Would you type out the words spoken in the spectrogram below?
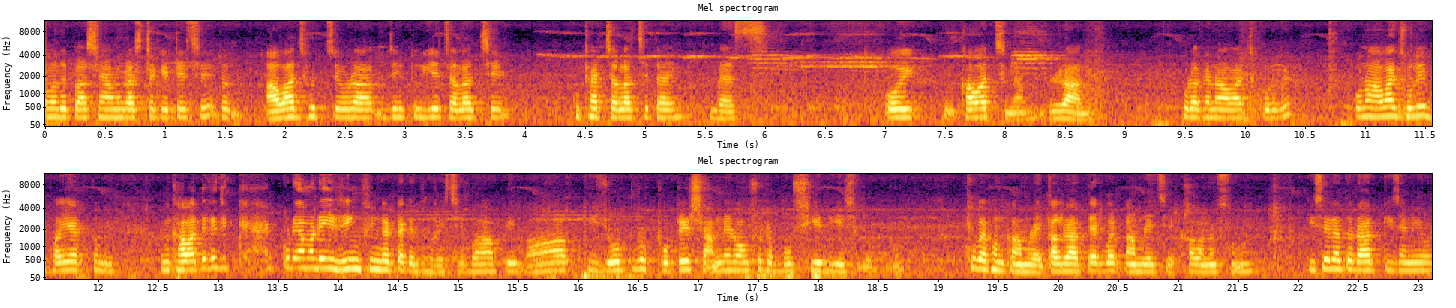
আমাদের পাশে আম গাছটা কেটেছে তো আওয়াজ হচ্ছে ওরা যেহেতু ইয়ে চালাচ্ছে কুঠার চালাচ্ছে তাই ব্যাস। ওই খাওয়াচ্ছিলাম রাগ। ওরা কেন আওয়াজ করবে? কোনো আওয়াজ হলেই ভয় একদমই। আমি খাওয়াতে গেছি ক্যাক করে আমার এই রিং ফিঙ্গারটাকে ধরেছে। বাপ রে বাপ, কি জোর পুরো ঠোঁটের সামনের অংশটা বসিয়ে দিয়েছিল পুরো। খুব এখন কামড়ায়। কাল রাতে একবার কামড়েছে খাওয়ানোর সময়। কিসের এত রাগ কী জানি ওর?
